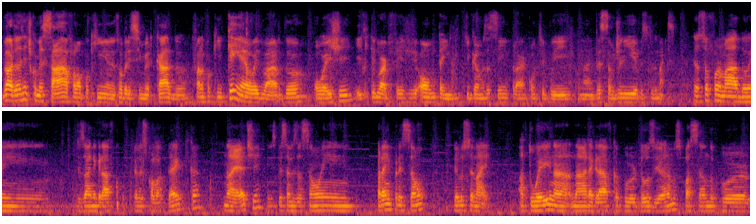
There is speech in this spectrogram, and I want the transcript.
Eduardo, antes de a gente começar a falar um pouquinho sobre esse mercado, fala um pouquinho quem é o Eduardo hoje e o que o Eduardo fez ontem, digamos assim, para contribuir na impressão de livros e tudo mais. Eu sou formado em design gráfico pela Escola Técnica, na ET, em especialização em pré-impressão pelo Senai. Atuei na, na área gráfica por 12 anos, passando por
